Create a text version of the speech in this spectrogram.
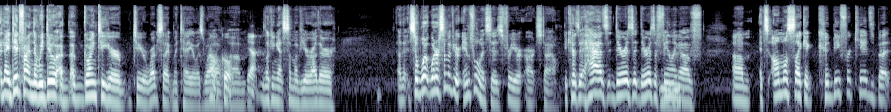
and I did find that we do I'm going to your to your website, Mateo, as well. Oh, cool. Um, yeah, looking at some of your other so what what are some of your influences for your art style? Because it has there is a, there is a feeling mm-hmm. of um, it's almost like it could be for kids, but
